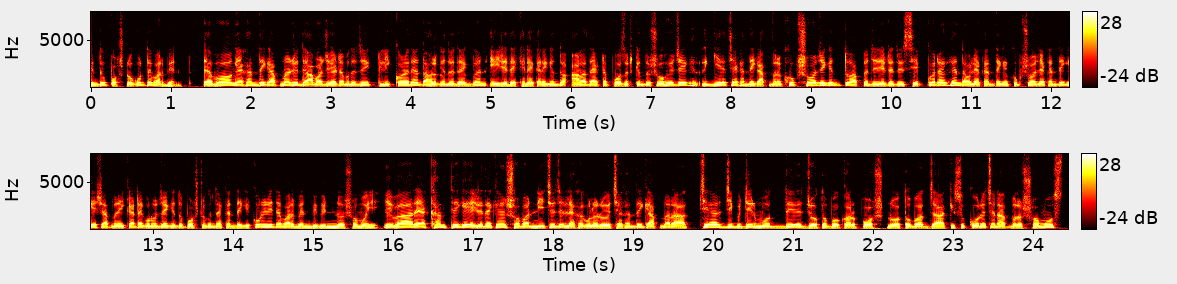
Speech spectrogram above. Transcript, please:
কিন্তু প্রশ্ন করতে পারবেন। এবং এখান থেকে আপনার যদি আবার যে এটার মধ্যে যদি ক্লিক করে দেন, তাহলে কিন্তু দেখবেন, এই যে দেখেন, এখানে কিন্তু আলাদা একটা প্রজেক্ট কিন্তু শো হয়ে যায়, গিয়েছে, এখান থেকে আপনারা খুব সহজে কিন্তু আপনার যদি এটা যদি সেভ করে রাখেন, তাহলে এখান থেকে খুব সহজ এখান থেকে এসে আপনার এই ক্যাটাগরি অনুযায়ী কিন্তু প্রশ্ন কিন্তু এখান থেকে করে নিতে পারবেন বিভিন্ন সময়ে। এবার এখান থেকে এই যে দেখেন, সবার নিচে যে লেখাগুলো রয়েছে, এখান থেকে আপনারা চেয়ার জিবিটির মধ্যে যত প্রকার প্রশ্ন অথবা যা কিছু করেছেন, আপনারা সমস্ত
